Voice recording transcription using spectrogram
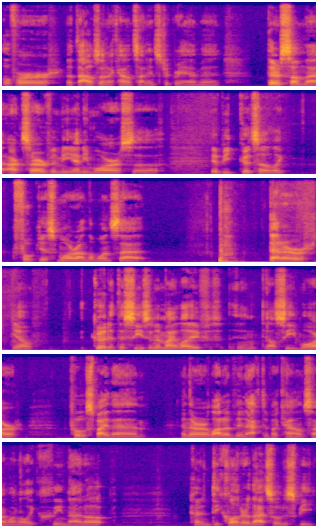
over a thousand accounts on Instagram, and there's some that aren't serving me anymore. So it'd be good to like focus more on the ones that that are you know good at this season in my life, and I'll see more posts by them and there are a lot of inactive accounts. I want to like clean that up, kind of declutter that, so to speak.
